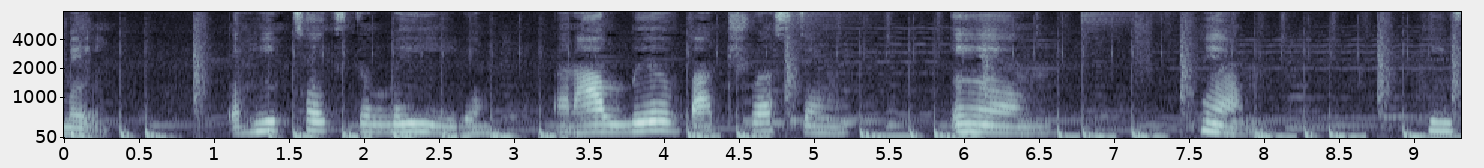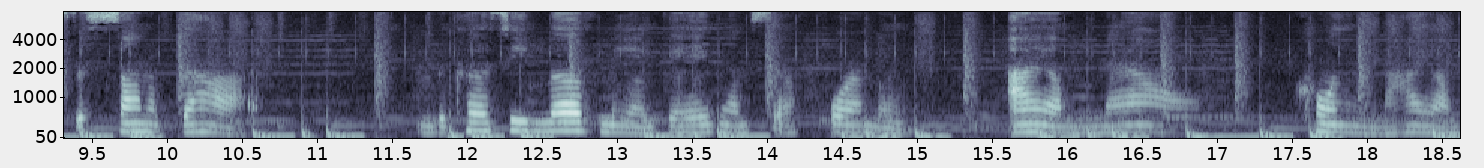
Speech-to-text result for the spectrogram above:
me. And He takes the lead, and, and I live by trusting in Him. He's the Son of God. And because He loved me and gave Himself for me, I am now clean. I am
